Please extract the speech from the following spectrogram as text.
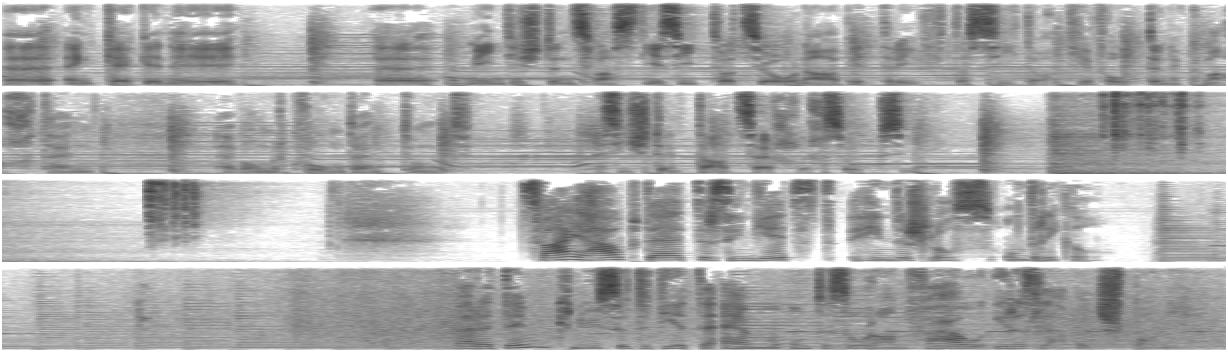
äh, entgegennehmen. Äh, mindestens was die Situation anbetrifft, dass sie da die Fotos gemacht haben, äh, die wir gefunden haben. Und es ist dann tatsächlich so gewesen. Zwei Haupttäter sind jetzt hinter Schloss und Riegel. Währenddem geniessen Dieter M. und Soran V. ihr Leben in Spanien.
